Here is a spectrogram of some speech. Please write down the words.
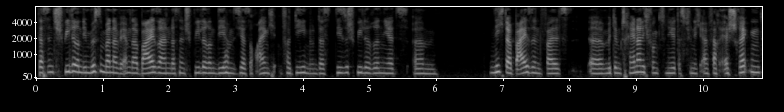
das sind Spielerinnen, die müssen bei einer WM dabei sein. Das sind Spielerinnen, die haben sich das auch eigentlich verdient. Und dass diese Spielerinnen jetzt ähm, nicht dabei sind, weil es äh, mit dem Trainer nicht funktioniert, das finde ich einfach erschreckend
